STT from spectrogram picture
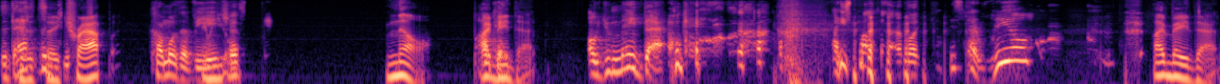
Did that it say legit trap? come with a you VHS? No, I made that. Oh, you made that. Okay. I saw that. I'm like, is that real? I made that.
